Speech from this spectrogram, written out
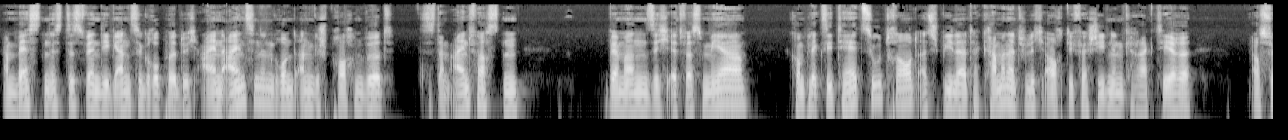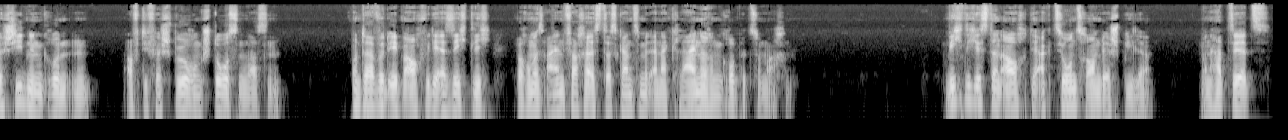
Am besten ist es, wenn die ganze Gruppe durch einen einzelnen Grund angesprochen wird. Das ist am einfachsten. Wenn man sich etwas mehr Komplexität zutraut als Spielleiter, kann man natürlich auch die verschiedenen Charaktere aus verschiedenen Gründen auf die Verschwörung stoßen lassen. Und da wird eben auch wieder ersichtlich, warum es einfacher ist, das Ganze mit einer kleineren Gruppe zu machen. Wichtig ist dann auch der Aktionsraum der Spieler. Man hat jetzt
